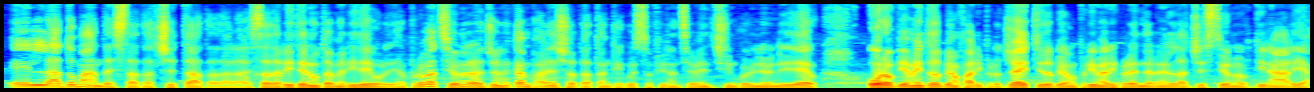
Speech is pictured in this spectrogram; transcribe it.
E la domanda è stata accettata, è stata ritenuta meritevole di approvazione, la Regione Campania ci ha dato anche questo finanziamento di 5 milioni di euro. Ora Ora ovviamente dobbiamo fare i progetti, dobbiamo prima riprendere nella gestione ordinaria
